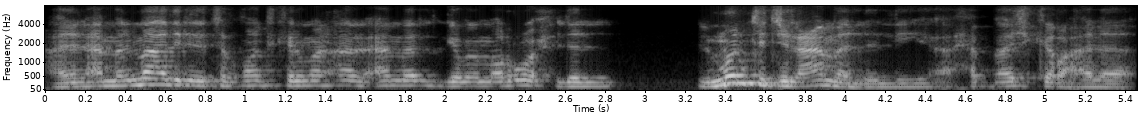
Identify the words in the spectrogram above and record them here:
عن العمل. ما أدري إذا تبغون تتكلمون عن العمل قبل ما نروح للمنتج العمل اللي أحب أشكره على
